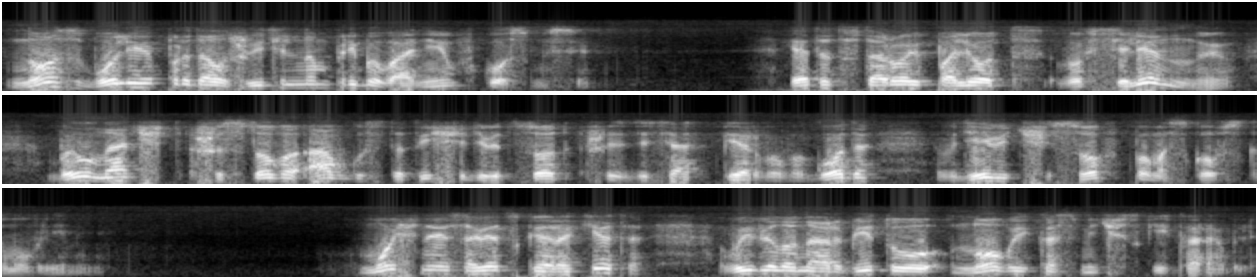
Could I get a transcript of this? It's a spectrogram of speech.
но с более продолжительным пребыванием в космосе. Этот второй полет во Вселенную – был начат 6 августа 1961 года в 9 часов по московскому времени. Мощная советская ракета вывела на орбиту новый космический корабль.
